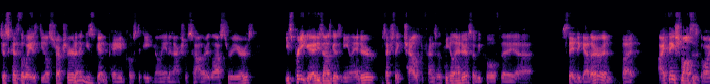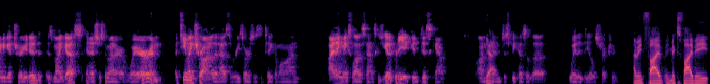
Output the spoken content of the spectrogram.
Just because the way his deal is structured. I think he's mm. getting paid close to eight million in actual salary the last three years. He's pretty good. He's not as good as Nylander. He's actually like childhood friends with Nylander, so it'd be cool if they uh, stayed together. And but I think Schmaltz is going to get traded, is my guess, and it's just a matter of where. And a team like Toronto that has the resources to take him on, I think makes a lot of sense because you get a pretty good discount on yeah. him just because of the way the deal is structured. I mean, five he makes five eight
